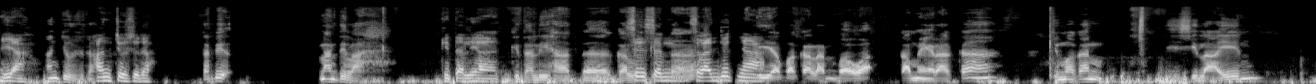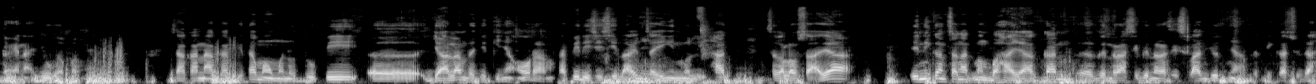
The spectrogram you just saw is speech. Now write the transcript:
iya hancur sudah. hancur sudah Tapi nantilah kita lihat kita lihat eh, kalau season kita selanjutnya iya bakalan bawa kamera kah. Cuma kan di sisi lain gak enak juga bang. Seakan-akan kita mau menutupi eh, jalan rezekinya orang, tapi di sisi lain saya ingin melihat kalau saya ini kan sangat membahayakan eh, generasi-generasi selanjutnya ketika sudah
